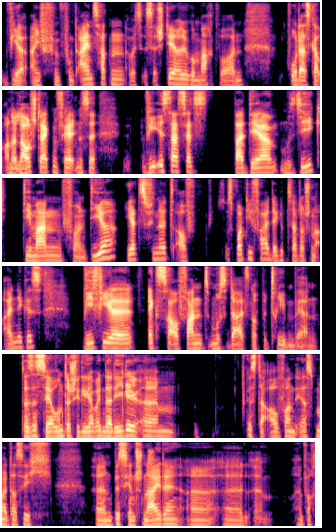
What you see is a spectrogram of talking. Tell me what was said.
wir eigentlich 5.1 hatten, aber es ist ja Stereo gemacht worden. Oder es gab andere Lautstärkenverhältnisse. Wie ist das jetzt bei der Musik, die man von dir jetzt findet auf Spotify? Da gibt es ja doch schon einiges. Wie viel extra Aufwand musste da jetzt noch betrieben werden? Das ist sehr unterschiedlich, aber in der Regel ähm, ist der Aufwand erstmal, dass ich äh, ein bisschen schneide, äh, äh, einfach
